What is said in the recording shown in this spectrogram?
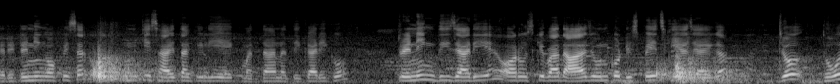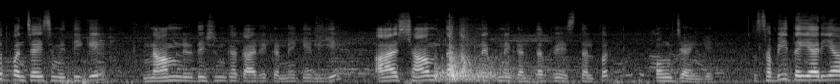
रिटर्निंग ऑफिसर और उनकी सहायता के लिए एक मतदान अधिकारी को ट्रेनिंग दी जा रही है और उसके बाद आज उनको डिस्पेच किया जाएगा, जो धोध पंचायत समिति के नाम निर्देशन का कार्य करने के लिए आज शाम तक अपने अपने गंतव्य स्थल पर पहुँच जाएँगे। तो सभी तैयारियाँ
